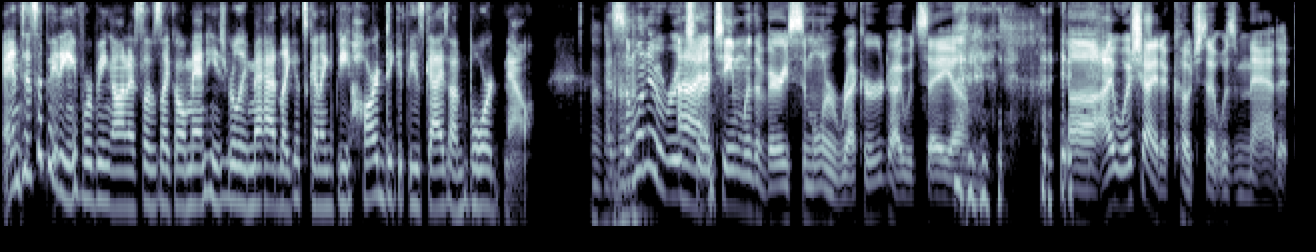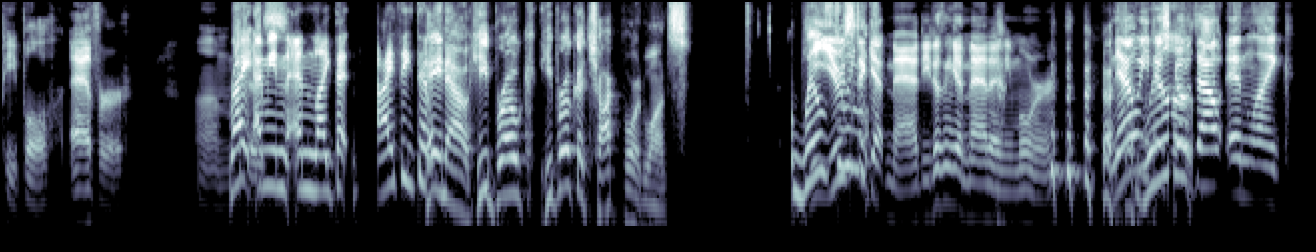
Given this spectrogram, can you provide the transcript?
anticipating if we're being honest. I was like, "Oh man, he's really mad. Like it's going to be hard to get these guys on board now." As someone who roots for Uh, a team with a very similar record, I would say um, uh, I wish I had a coach that was mad at people ever. Um, right? I mean, and like that I think that Hey, now he broke he broke a chalkboard once. Will's he used doing to get mad. He doesn't get mad anymore. now he just goes out and like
